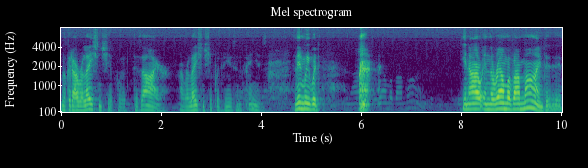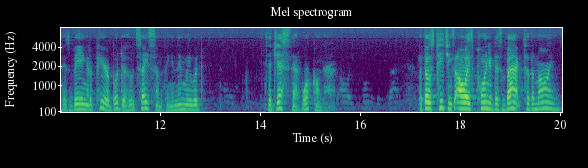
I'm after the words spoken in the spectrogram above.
Look at our relationship with desire, our relationship with views and opinions. And then we would, in our in the realm of our mind, this being would appear, Buddha, who would say something, and then we would digest that, work on that. But those teachings always pointed us back to the mind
